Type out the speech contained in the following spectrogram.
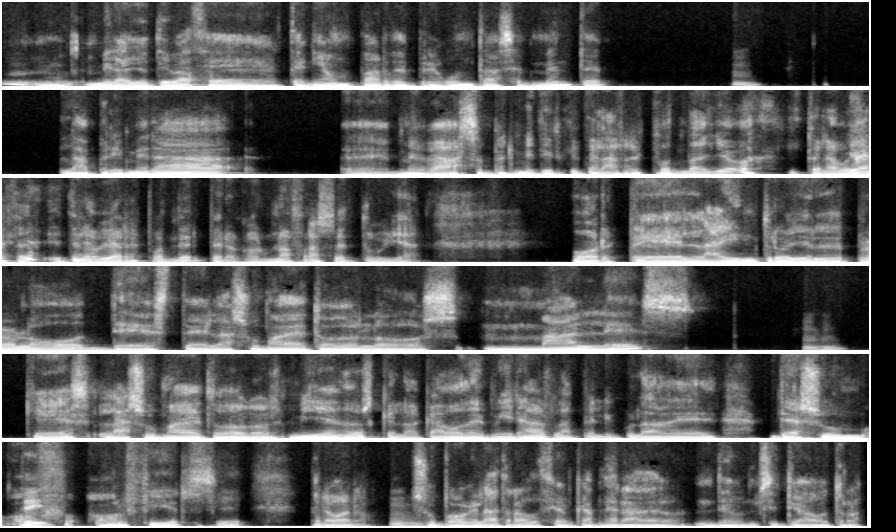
Mm, Mira, yo te iba a hacer, tenía un par de preguntas en mente. ¿Mm? La primera, eh, me vas a permitir que te la responda yo, te la voy a hacer y te la voy a responder, pero con una frase tuya. Porque Venga. la intro y el prólogo de este, la suma de todos los males, Ujú. que es la suma de todos los miedos, que lo acabo de mirar, la película de The Sum Sí. of All Fears, sí. Pero bueno, Ujú. supongo que la traducción cambiará de, de un sitio a otro.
